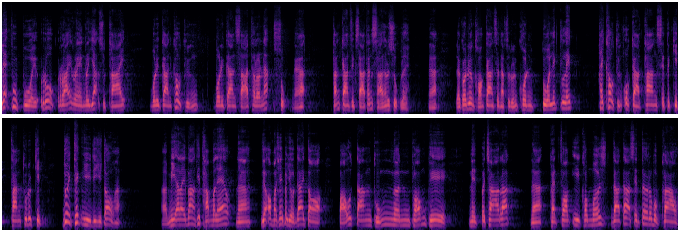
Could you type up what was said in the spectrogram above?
และผู้ป่วยโรคร้ายแรงระยะสุดท้าย บริการเข้าถึงบริการสาธารณสุขนะฮะทั้งการศึกษาทั้งสาธารณสุขเลยนะฮะแล้วก็เรื่องของการสนับสนุนคนตัวเล็กๆ ให้เข้าถึงโอกาสทางเศรษฐกิจทางธุรกิจ ด้วยเทคโนโลยีดิจิทัลฮะมีอะไรบ้างที่ทำมาแล้วนะแล้วเอามาใช้ประโยชน์ได้ต่อ เป๋าตังถุงเงินพร้อมเพย์เน็ตประชารัฐนะแพลตฟอร์มอีคอมเมิร์ซดาต้าเซ็นเตอร์ระบบคลาวด์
